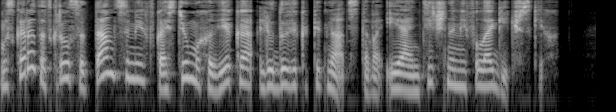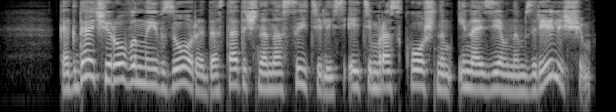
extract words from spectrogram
Маскарад открылся танцами в костюмах века Людовика XV и антично-мифологических. Когда очарованные взоры достаточно насытились этим роскошным иноземным зрелищем,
